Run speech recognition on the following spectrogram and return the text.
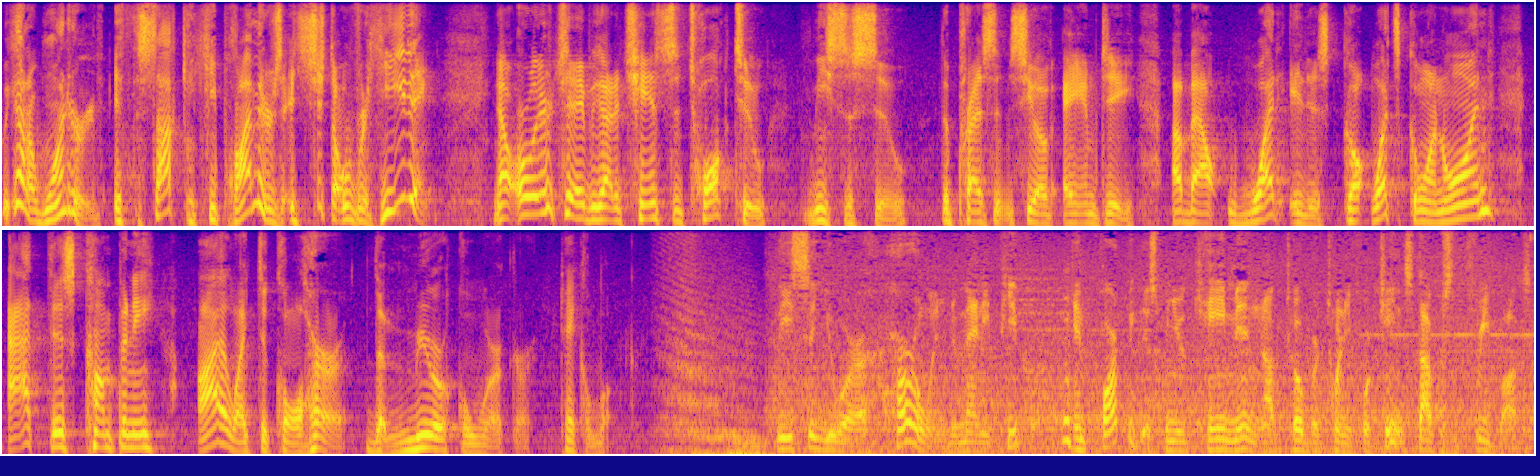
We got to wonder if the stock can keep climbing. or It's just overheating. Now, earlier today, we got a chance to talk to Lisa Su, the president and CEO of AMD, about what it is go- what's going on at this company. I like to call her the miracle worker. Take a look. Lisa, you are a heroine to many people, in part because when you came in in October 2014, the stock was at three bucks.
